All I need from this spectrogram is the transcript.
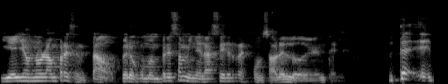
y ellos no lo han presentado, pero como empresa minera ser irresponsable lo deben tener. Eh,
